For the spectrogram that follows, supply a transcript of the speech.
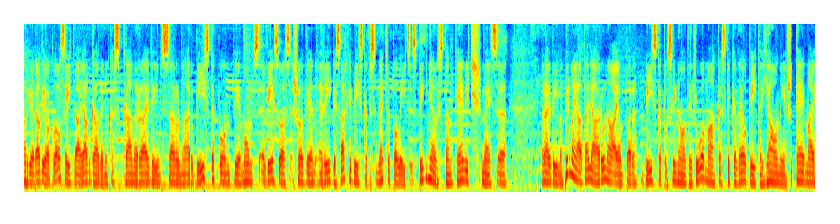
Darbie radio klausītāji, atgādinu, ka skan raidījums saruna ar bīskapu, un pie mums viesos šodien Rīgas arhibīskaps metropolīts Zbigņevs Stankēvičs. Mēs uh, raidījuma pirmajā daļā runājam par bīskapu sinodi Romā, kas tika veltīta jauniešu tēmai.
